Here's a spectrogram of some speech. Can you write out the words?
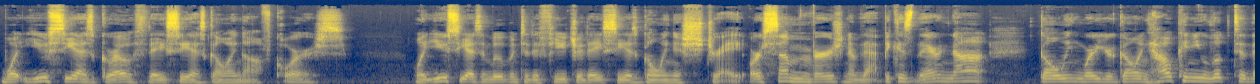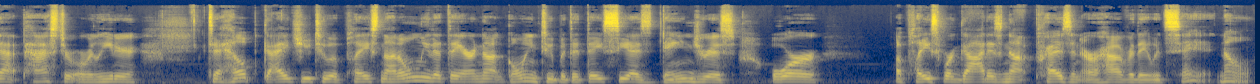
what you see as growth, they see as going off course. What you see as a movement to the future, they see as going astray or some version of that because they're not going where you're going. How can you look to that pastor or leader to help guide you to a place not only that they are not going to, but that they see as dangerous or a place where God is not present or however they would say it? No.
